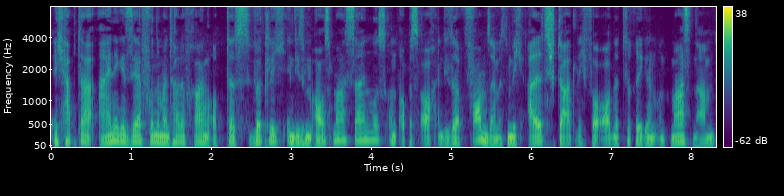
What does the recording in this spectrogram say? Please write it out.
ich habe da einige sehr fundamentale Fragen, ob das wirklich in diesem Ausmaß sein muss und ob es auch in dieser Form sein muss, nämlich als staatlich verordnete Regeln und Maßnahmen,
